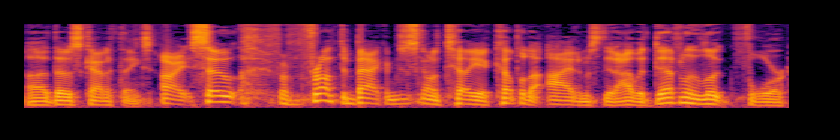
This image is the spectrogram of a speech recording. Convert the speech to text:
uh, those kind of things. All right, so from front to back, I'm just going to tell you a couple of items that I would definitely look for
